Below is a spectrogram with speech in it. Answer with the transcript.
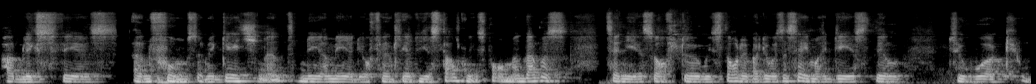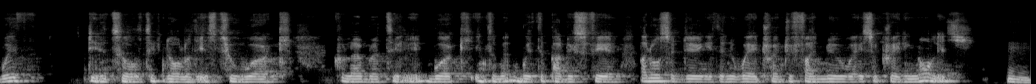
public spheres and forms of engagement, nya media, offentlighet och gestaltningsform. And that was 10 years after we started, but it was the same idea still to work with digital technologies, to work collaboratively work with the public sphere, but also doing it in a way trying to find new ways of creating knowledge. Mm.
